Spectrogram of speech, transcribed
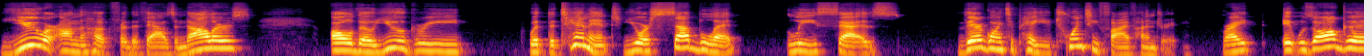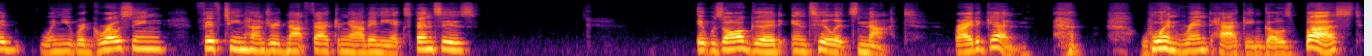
You are on the hook for the thousand dollars. Although you agreed with the tenant, your sublet lease says they're going to pay you 2500 right? It was all good when you were grossing 1500 not factoring out any expenses. It was all good until it's not, right? Again, when rent hacking goes bust,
